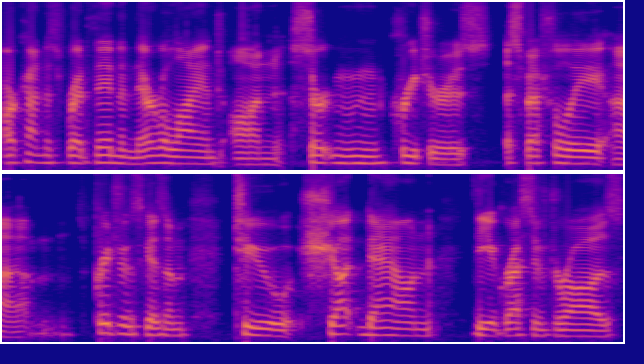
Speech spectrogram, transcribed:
are kind of spread thin and they're reliant on certain creatures, especially um, Preacher of Schism, to shut down the aggressive draws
